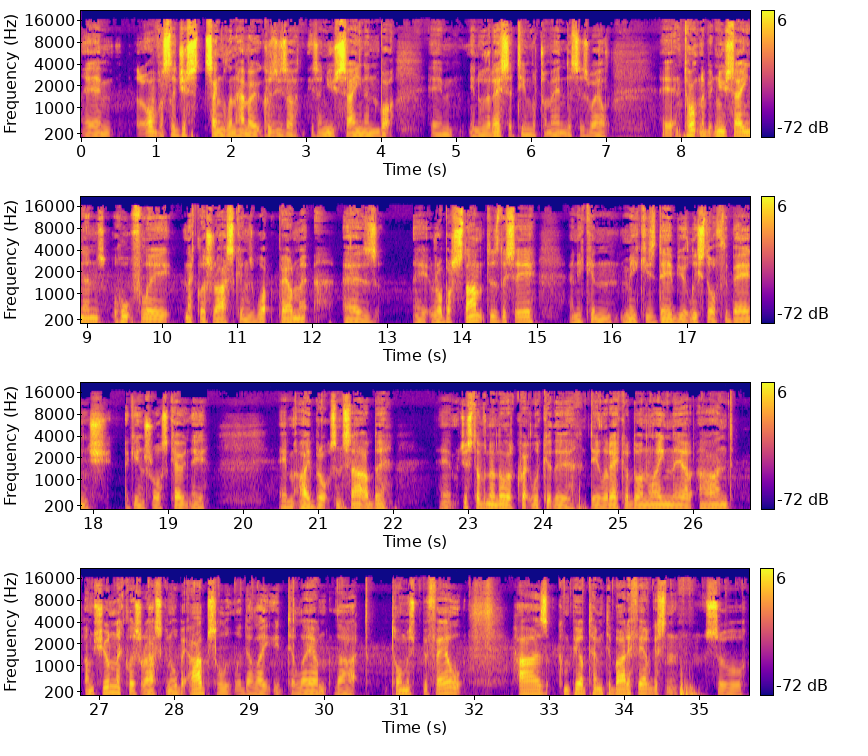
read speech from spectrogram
Um, obviously, just singling him out because he's a he's a new signing, but um, you know the rest of the team were tremendous as well. Uh, and talking about new signings, hopefully Nicolas Raskin's work permit is uh, rubber stamped, as they say and he can make his debut at least off the bench against Ross County, um, Ibrox on Saturday. Um, just having another quick look at the Daily Record online there, and I'm sure Nicolas Raskin will be absolutely delighted to learn that Thomas Buffel has compared him to Barry Ferguson. So,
